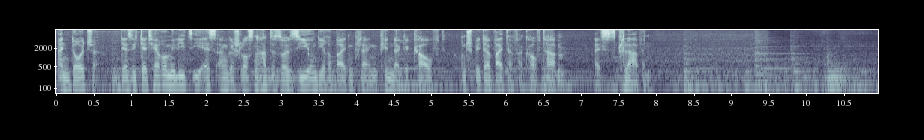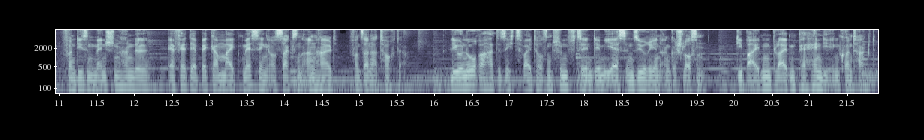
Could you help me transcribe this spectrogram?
Ein Deutscher, der sich der Terrormiliz IS angeschlossen hatte, soll sie und ihre beiden kleinen Kinder gekauft und später weiterverkauft haben, als Sklavin. Von diesem Menschenhandel erfährt der Bäcker Mike Messing aus Sachsen-Anhalt von seiner Tochter. Leonora hatte sich 2015 dem IS in Syrien angeschlossen. Die beiden bleiben per Handy in Kontakt.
